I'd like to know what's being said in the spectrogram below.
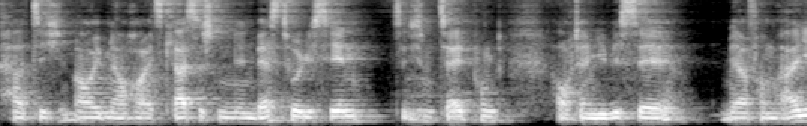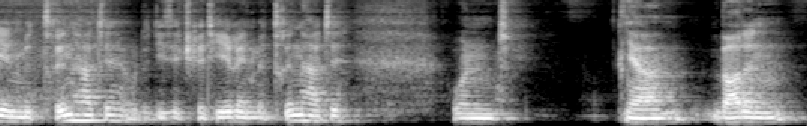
hat sich auch eben auch als klassischen Investor gesehen zu diesem Zeitpunkt, auch dann gewisse ja, Formalien mit drin hatte oder diese Kriterien mit drin hatte und ja, war dann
